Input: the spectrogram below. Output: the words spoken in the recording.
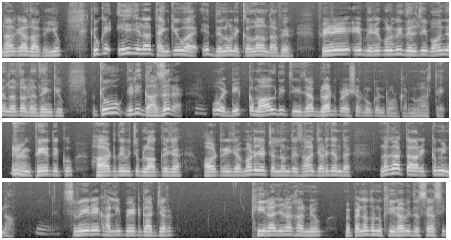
ਨਾ ਕਿਹਾ ਦਾ ਕਹੀਓ। ਕਿਉਂਕਿ ਇਹ ਜਿਹੜਾ ਥੈਂਕ ਯੂ ਹੈ ਇਹ ਦਿਲੋਂ ਨਿਕਲਦਾ ਹੁੰਦਾ ਫਿਰ। ਫਿਰ ਇਹ ਮੇਰੇ ਕੋਲ ਵੀ ਦਿਲ 'ਚ ਹੀ ਪਹੁੰਚ ਜਾਂਦਾ ਤੁਹਾਡਾ ਥੈਂਕ ਯੂ ਕਿਉਂ? ਜਿਹੜੀ ਗਾਜਰ ਹੈ, ਉਹ ਐਡੀ ਕਮਾਲ ਦੀ ਚੀਜ਼ ਹੈ ਬਲੱਡ ਪ੍ਰੈਸ਼ਰ ਨੂੰ ਕੰਟਰੋਲ ਕਰਨ ਵਾਸਤੇ। ਫਿਰ ਦੇਖੋ ਹਾਰਟ ਦੇ ਵਿੱਚ ਬਲੌਕੇਜ ਹੈ ਆਰਟਰੀਜ਼ ਹੈ, ਮੜ ਜਾ ਚੱਲਣ ਤੇ ਸਾਹ ਚੜ ਜਾਂਦਾ ਲਗਾਤਾਰ 1 ਮਹੀਨਾ ਸਵੇਰੇ ਖਾਲੀ ਪੇਟ ਗਾਜਰ, ਖੀਰਾ ਜਿਹੜਾ ਖਾਂਦੇ ਹੋ, ਮੈਂ ਪਹਿਲਾਂ ਤੁਹਾਨੂੰ ਖੀਰਾ ਵੀ ਦੱਸਿਆ ਸੀ।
